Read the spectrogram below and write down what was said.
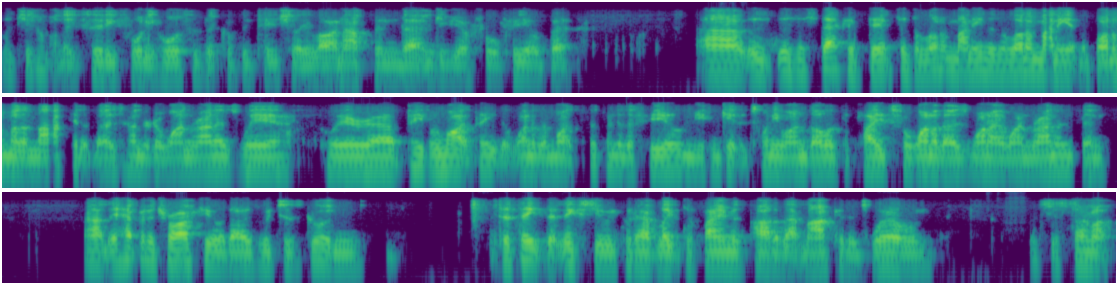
legitimately 30, 40 horses that could potentially line up and, uh, give you a full field. But uh, there's, there's, a stack of depth. There's a lot of money. There's a lot of money at the bottom of the market at those 100 to 1 runners where where uh, people might think that one of them might slip into the field and you can get the $21 a place for one of those 101 runners. And uh, they're happy to try a few of those, which is good. And to think that next year we could have Leap to Fame as part of that market as well. And there's just so much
